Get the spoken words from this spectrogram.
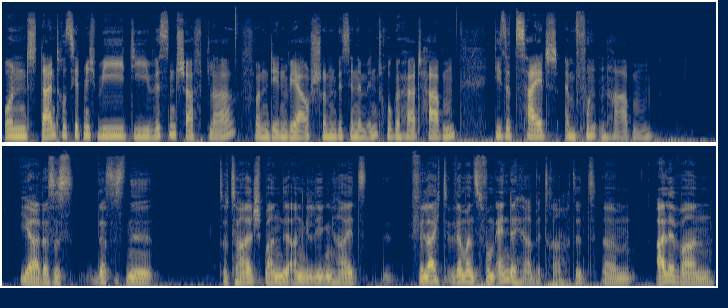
Und da interessiert mich, wie die Wissenschaftler, von denen wir auch schon ein bisschen im Intro gehört haben, diese Zeit empfunden haben. Ja, das ist, das ist eine total spannende Angelegenheit. Vielleicht, wenn man es vom Ende her betrachtet, ähm, alle waren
